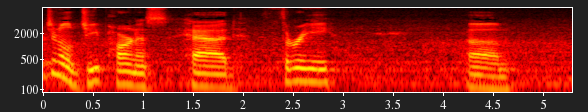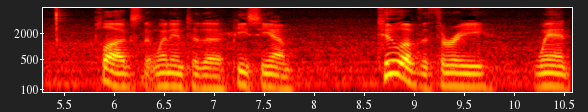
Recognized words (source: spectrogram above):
Original Jeep harness had three um, plugs that went into the PCM. Two of the three went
